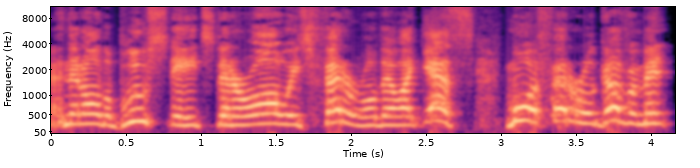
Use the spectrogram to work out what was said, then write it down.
And then all the blue states that are always federal, they're like, yes, more federal government.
